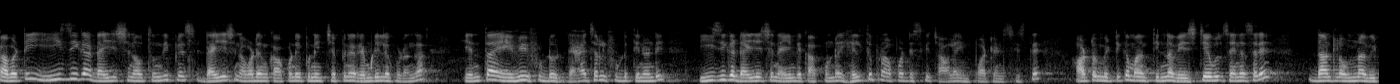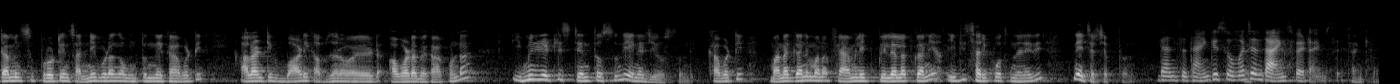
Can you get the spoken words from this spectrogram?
కాబట్టి ఈజీగా డైజెషన్ అవుతుంది. ప్లస్ డైజెషన్ అవ్వడం కాకుండా ఇప్పుడు నేను చెప్పిన రెమెడీలో కూడా ఎంత హెవీ ఫుడ్ న్యాచురల్ ఫుడ్ తినండి. ఈజీగా డైజెషన్ అయింది కాకుండా హెల్త్ ప్రాపర్టీస్కి చాలా ఇంపార్టెన్స్ ఇస్తే ఆటోమేటిక్గా మనం తిన్న వెజిటేబుల్స్ అయినా సరే దాంట్లో ఉన్న విటమిన్స్ ప్రోటీన్స్ అన్నీ కూడా ఉంటుంది కాబట్టి అలాంటివి బాడీకి అబ్జర్వ్ అవ్వడమే కాకుండా ఇమీడియట్లీ స్ట్రెంత్ వస్తుంది ఎనర్జీ వస్తుంది. కాబట్టి మనకు కానీ మన ఫ్యామిలీకి పిల్లలకు కానీ ఇది సరిపోతుంది అనేది నేచర్ చెప్తుంది. Done sir thank you so much and thanks for time sir thank you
